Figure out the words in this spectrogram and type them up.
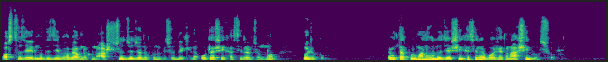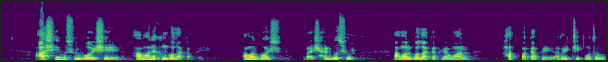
অস্ত যায়। এর মধ্যে যেভাবে আমরা কোনো আশ্চর্যজনক কোনো কিছু দেখি না, ওটা শেখ হাসিনার জন্য ওই রকম এবং তার প্রমাণ হলো যে শেখ হাসিনার বয়স এখন আশি বছর। আশি বছর বয়সে আমার এখন গলা কাঁপে। আমার বয়স প্রায় ষাট বছর। আমার গলা কাঁপে, আমার হাত পা কাঁপে, আমি ঠিক মতো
